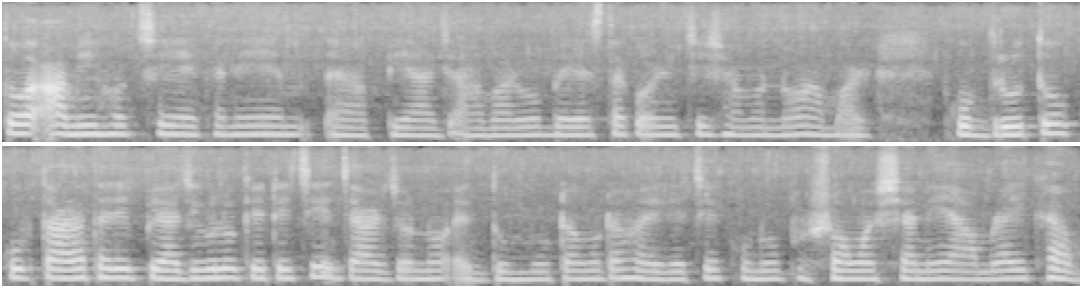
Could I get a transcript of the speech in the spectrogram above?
তো আমি হচ্ছে এখানে পেঁয়াজ আবারও বেরেস্তা করে নিচ্ছি সামান্য। আমার খুব দ্রুত, খুব তাড়াতাড়ি পেঁয়াজগুলো কেটেছি, যার জন্য একদম মোটা মোটা হয়ে গেছে, কোনো সমস্যা নেই, আমরাই খাব।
